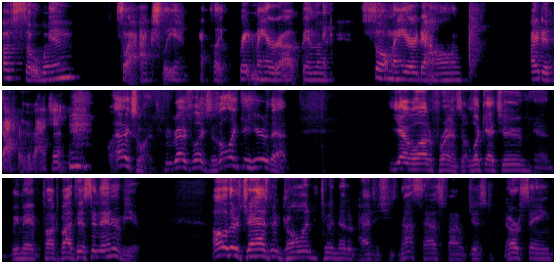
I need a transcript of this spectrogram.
a sew-in, so I actually had to like braid my hair up and like sew my hair down. I did that for the pageant. Well, excellent. Congratulations. I like to hear that. You have a lot of friends that look at you, and we may have talked about this in the interview. Oh, there's Jasmine going to another pageant. She's not satisfied with just nursing.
